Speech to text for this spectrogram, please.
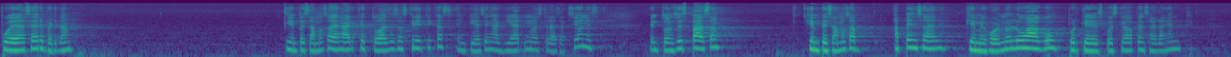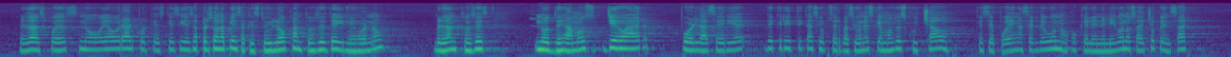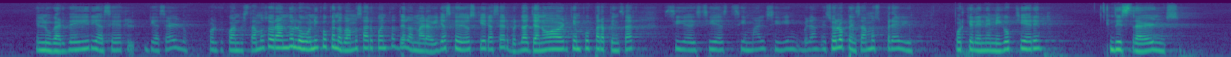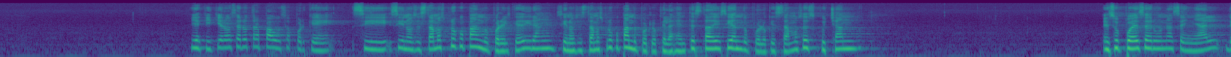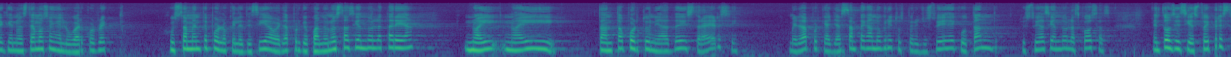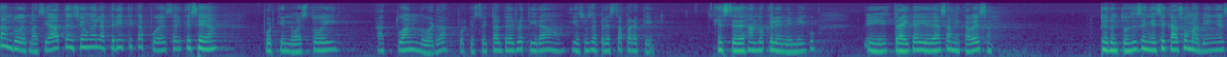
puede hacer, ¿verdad? Y empezamos a dejar que todas esas críticas empiecen a guiar nuestras acciones. Entonces pasa que empezamos a, pensar que mejor no lo hago porque después qué va a pensar la gente. ¿Verdad? Después no voy a orar porque es que si esa persona piensa que estoy loca, entonces de ahí mejor no. ¿Verdad? Entonces nos dejamos llevar por la serie de críticas y observaciones que hemos escuchado que se pueden hacer de uno o que el enemigo nos ha hecho pensar en lugar de ir y, hacer, y hacerlo. Porque cuando estamos orando, lo único que nos vamos a dar cuenta es de las maravillas que Dios quiere hacer, ¿verdad? Ya no va a haber tiempo para pensar si es, si es si mal, si bien, ¿verdad? Eso lo pensamos previo, porque el enemigo quiere distraernos. Y aquí quiero hacer otra pausa porque si, si, nos estamos preocupando por el que dirán, si nos estamos preocupando por lo que la gente está diciendo, por lo que estamos escuchando, eso puede ser una señal de que no estemos en el lugar correcto, justamente por lo que les decía, ¿verdad? Porque cuando uno está haciendo la tarea, no hay, no hay tanta oportunidad de distraerse, ¿verdad? Porque allá están pegando gritos, pero yo estoy ejecutando, yo estoy haciendo las cosas. Entonces, si estoy prestando demasiada atención a la crítica, puede ser que sea porque no estoy actuando, ¿verdad? Porque estoy tal vez retirada y eso se presta para que esté dejando que el enemigo eh, traiga ideas a mi cabeza. Pero entonces en ese caso más bien es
